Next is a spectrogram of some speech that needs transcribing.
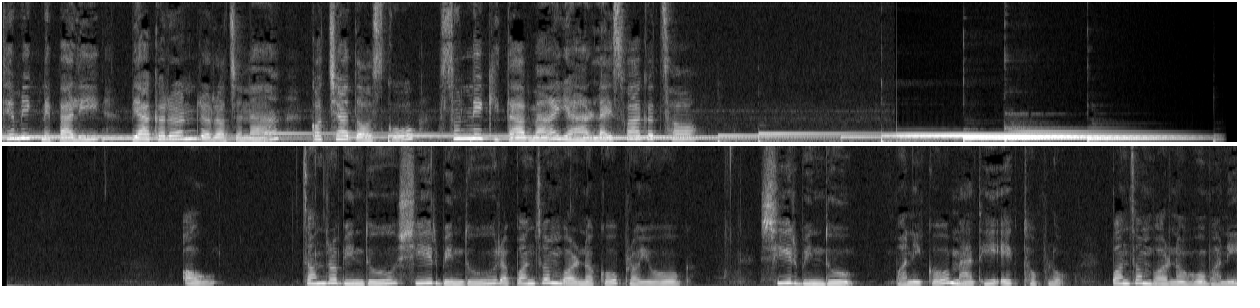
माध्यमिक नेपाली व्याकरण र रचना कक्षा दसको सुन्ने किताबमा यहाँहरूलाई स्वागत छ। औ चन्द्रबिन्दु शिरबिन्दु र पञ्चम वर्णको प्रयोग। शिरबिन्दु भनेको माथि एक थोप्लो पञ्चम वर्ण हो भने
